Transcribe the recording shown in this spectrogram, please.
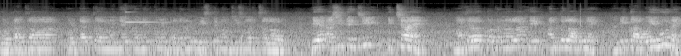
कोर्टात जावा. कोर्टात म्हणजे कमीत कमी प्रकरण वीस ते पंचवीस वर्ष चालावं. हे अशी त्यांची इच्छा आहे. माझ्या प्रकरणाला एक अंत लागू नये आणि कारवाई होऊ नये.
